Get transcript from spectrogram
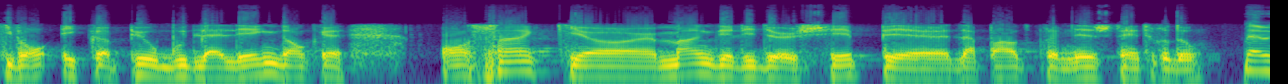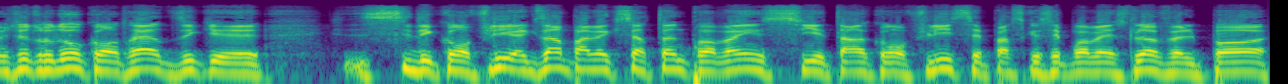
qui vont écoper au bout de la ligne. Donc euh, on sent qu'il y a un manque de leadership euh, de la part du premier Justin Trudeau. Ben, M. Trudeau, au contraire, dit que si des conflits, exemple avec certaines provinces, s'il est en conflit, c'est parce que ces provinces-là veulent pas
